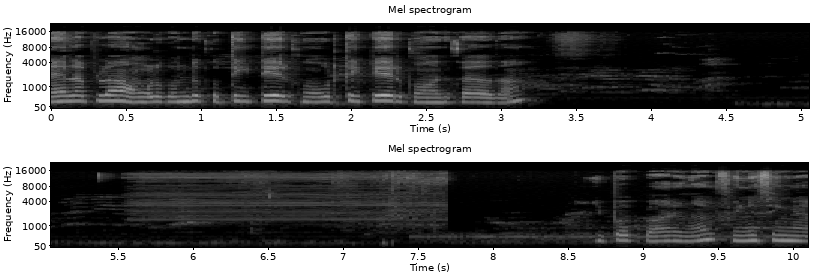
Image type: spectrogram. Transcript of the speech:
மேலப்பில் அவங்களுக்கு வந்து குத்திக்கிட்டே இருக்கும் உறுத்திக்கிட்டே இருக்கும் அதுக்காக தான். இப்போ பாருங்கள் ஃபினிஷிங்கை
